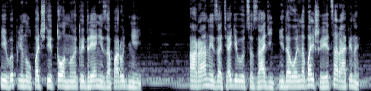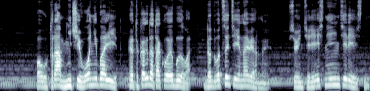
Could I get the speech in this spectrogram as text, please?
И выплюнул почти тонну этой дряни за пару дней. А раны затягиваются за день и довольно большие царапины. По утрам ничего не болит. Это когда такое было? До 20, наверное. Все интереснее и интереснее.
